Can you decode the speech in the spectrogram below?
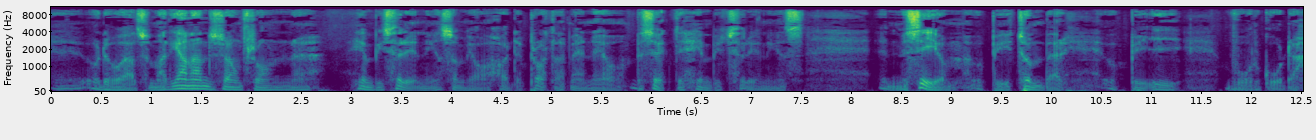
Eh, och det var alltså Marianne Andersson från eh, Hembygdsföreningen som jag hade pratat med när jag besökte Hembygdsföreningens museum uppe i Tumberg, uppe i Vårgårda.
